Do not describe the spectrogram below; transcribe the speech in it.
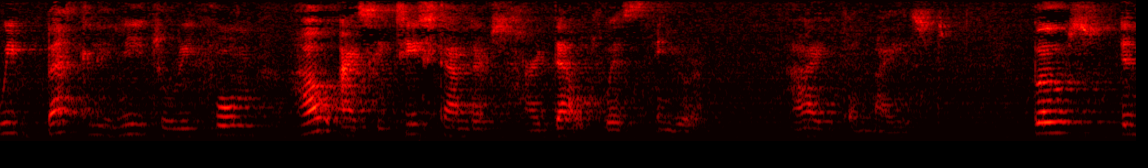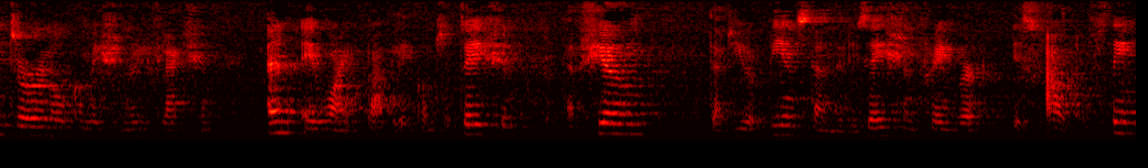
we badly need to reform how ICT standards are dealt with in Europe. High on my list. Both internal Commission reflection and a wide public consultation have shown that European standardization framework is out of sync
